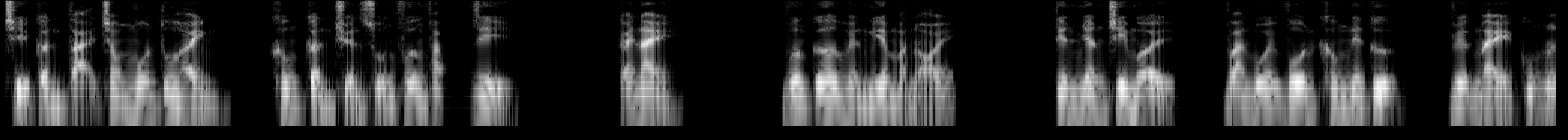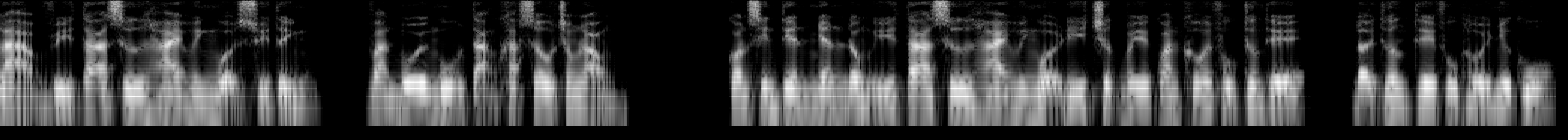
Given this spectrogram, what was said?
chỉ cần tại trong môn tu hành, không cần chuyển xuống phương pháp gì. Cái này, vương cơ huyền nghiêm mặt nói. Tiên nhân chi mời văn bối vốn không nên cự, việc này cũng là vì ta sư hai huynh muội suy tính văn bối ngũ tạm khắc sâu trong lòng. Còn xin tiên nhân đồng ý ta sư hai huynh muội đi trước bế quan khôi phục thương thế, đợi thương thế phục hồi như cũ,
